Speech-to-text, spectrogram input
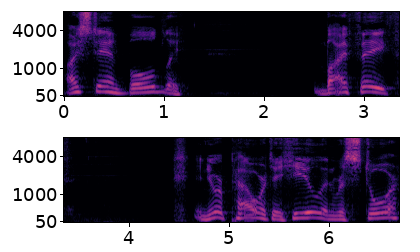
I stand boldly by faith in your power to heal and restore,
